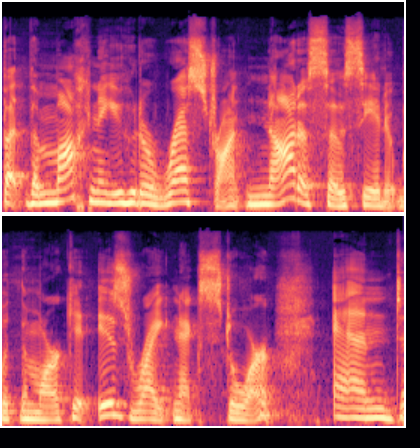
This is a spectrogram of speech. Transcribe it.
But the Machne Yehuda restaurant, not associated with the market is right next door. And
